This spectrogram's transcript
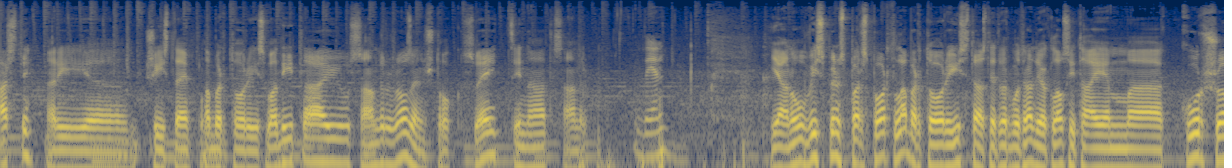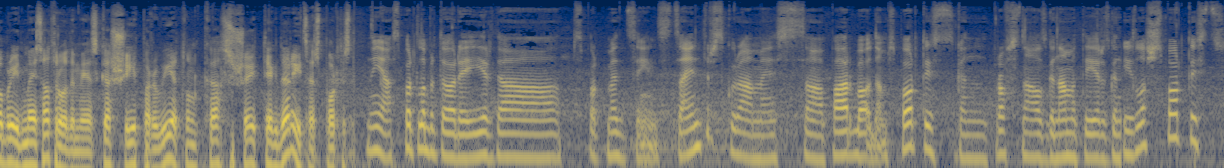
ārsti, arī šīs te laboratorijas vadītāju Sandru Rozenštoku. Sveicināti, Sandra! Dien! Jā, nu vispirms par sporta laboratoriju izstāstiet varbūt radio klausītājiem, kur šobrīd mēs atrodamies, kas šī par vietu un kas šeit tiek darīts ar sportistiem. Nu jā, sporta laboratorija ir tā sporta medicīnas centrs, kurā mēs pārbaudām sportistus, gan profesionālus, gan amatierus, gan izlašu sportistus.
